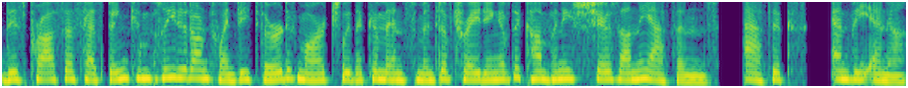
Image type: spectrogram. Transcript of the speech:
This process has been completed on 23 March with the commencement of trading of the company's shares on the Athens, Athens, and Vienna,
